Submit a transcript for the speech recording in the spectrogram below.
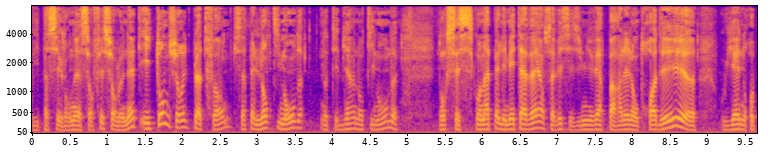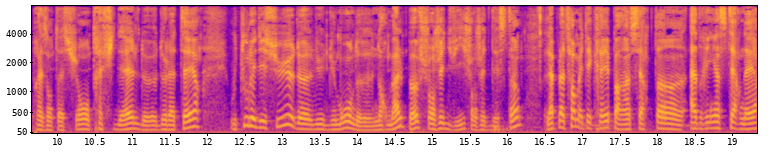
il passe ses journées à surfer sur le net, et il tombe sur une plateforme qui s'appelle l'Antimonde. Notez bien l'Antimonde. Donc c'est ce qu'on appelle les métavers, vous savez, ces univers parallèles en 3D, euh, où il y a une représentation très fidèle de, de la Terre, où tous les déçus de, du, du, monde normal peuvent changer de vie, changer de destin. La plateforme a été créée par un certain Adrien Sterner.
